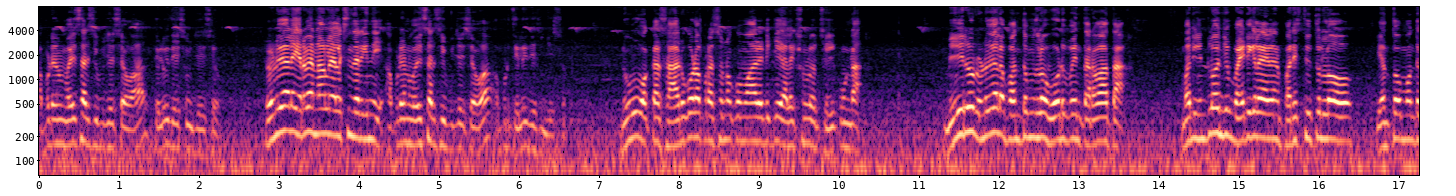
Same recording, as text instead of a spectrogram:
అప్పుడేమో వైఎస్ఆర్సీపీ చేసావా? తెలుగుదేశం చేసావు. రెండు వేల ఇరవై నాలుగులో ఎలక్షన్ జరిగింది. అప్పుడేమో వైఎస్ఆర్సీపీ చేసావా? అప్పుడు తెలుగుదేశం చేసావు. నువ్వు ఒక్కసారి కూడా ప్రసన్న కుమారుడికి ఎలక్షన్లో చేయకుండా మీరు రెండు వేల పంతొమ్మిదిలో ఓడిపోయిన తర్వాత మరి ఇంట్లోంచి బయటికి వెళ్ళని పరిస్థితుల్లో ఎంతోమంది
